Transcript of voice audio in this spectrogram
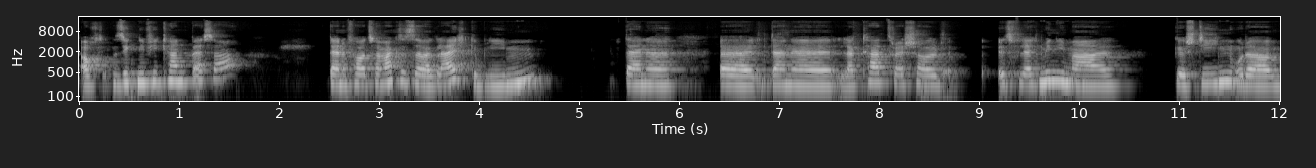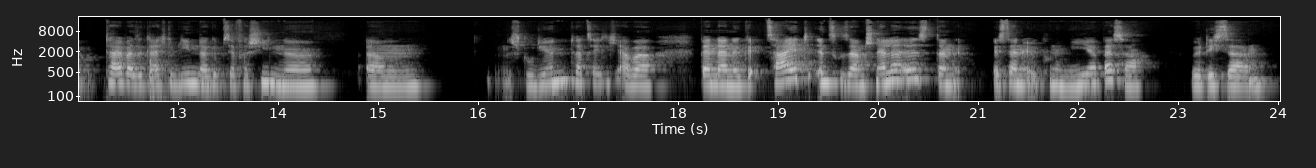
auch signifikant besser. Deine V2 Max ist aber gleich geblieben. Deine, äh, deine Laktat-Threshold ist vielleicht minimal gestiegen oder teilweise gleich geblieben. Da gibt's ja verschiedene ähm, Studien tatsächlich. Aber wenn deine Zeit insgesamt schneller ist, dann ist deine Ökonomie ja besser, würde ich sagen.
